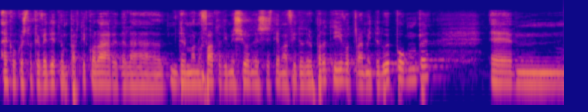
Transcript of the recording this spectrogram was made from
ecco questo che vedete è un particolare della, del manufatto di missione del sistema fido operativo tramite due pompe. Ehm,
